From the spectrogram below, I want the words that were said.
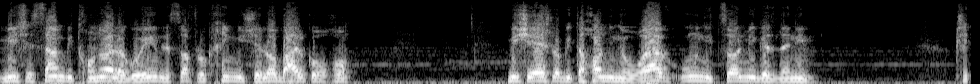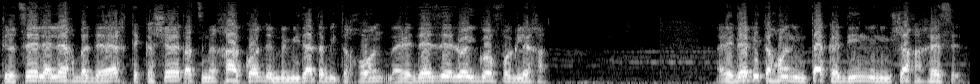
מי ששם ביטחונו על הגויים, לסוף לוקחים משלו בעל כורחו. מי שיש לו ביטחון מנעוריו, הוא ניצול מגזלנים. כשתרצה ללך בדרך, תקשר את עצמך קודם במידת הביטחון, ועל ידי זה לא יגוף רגליך. על ידי ביטחון נמתק כדין ונמשך החסד.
